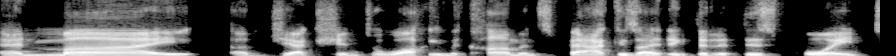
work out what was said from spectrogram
And my objection to walking the comments back is I think that at this point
